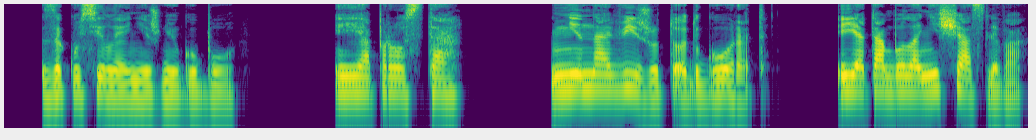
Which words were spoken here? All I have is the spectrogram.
— закусила я нижнюю губу. «Я просто ненавижу тот город, и я там была несчастлива.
